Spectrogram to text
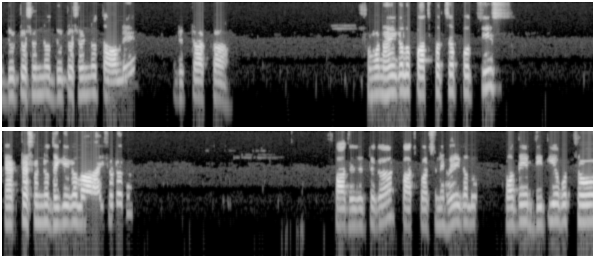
দুটো শূন্য দুটো শূন্য, তাহলে টাকা। সমান হয়ে গেল পাঁচ পাঁচা পঁচিশ। একটা শূন্য থেকে গেল আড়াইশো টাকা। পাঁচ হাজার টাকা পাঁচ পার্সেন্টে হয়ে গেল। অতএব দ্বিতীয় বছর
